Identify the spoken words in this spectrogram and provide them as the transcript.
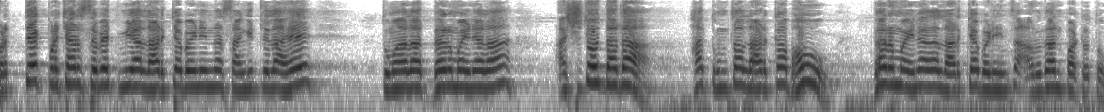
प्रत्येक प्रचार सभेत मी या लाडक्या बहिणींना सांगितलेलं आहे तुम्हाला दर महिन्याला आशुतोष दादा हा तुमचा लाडका भाऊ दर महिन्याला लाडक्या बहिणींचं अनुदान पाठवतो.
